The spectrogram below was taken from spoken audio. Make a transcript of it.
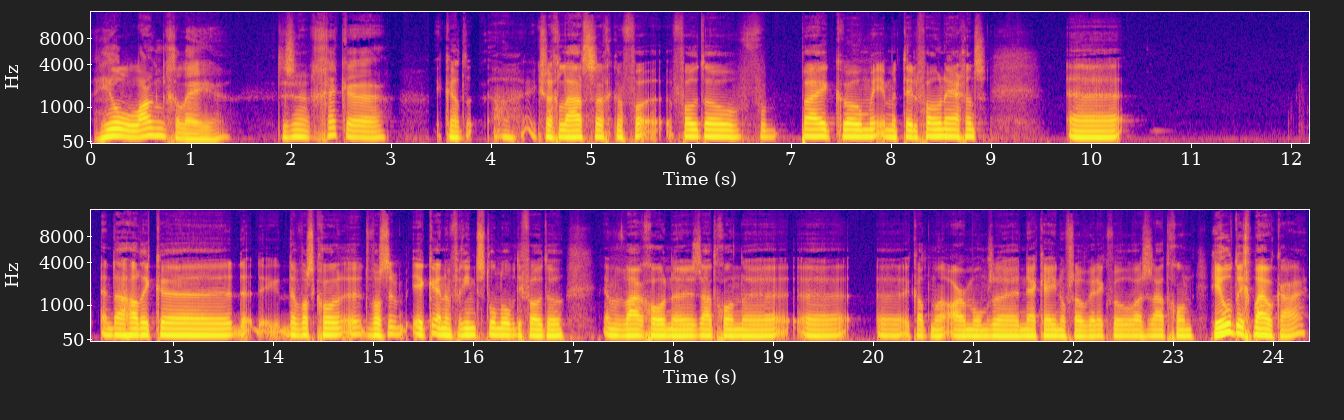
heel lang geleden. Het is een gekke. Ik, had, ah, ik zag laatst zag ik een fo- foto voorbij komen in mijn telefoon ergens. Eh, en daar had ik, eh, daar was ik gewoon, het was ik en een vriend stonden op die foto. En we waren gewoon, eh, zaten gewoon, eh, eh, ik had mijn arm om zijn nek heen of zo, weet ik veel. We zaten gewoon heel dicht bij elkaar.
